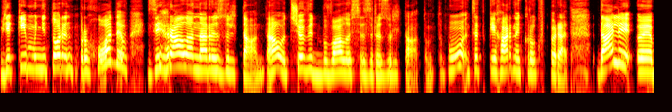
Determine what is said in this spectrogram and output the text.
в який моніторинг проходив, зіграла на результат. Да? От що відбувалося з результатом. Тому це такий гарний крок вперед. Далі е,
